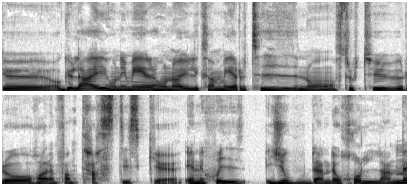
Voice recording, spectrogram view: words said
och, eh, och Gulay, hon, är mer, hon har ju liksom mer rutin och struktur och har en fantastisk eh, energi, jordande och hållande.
